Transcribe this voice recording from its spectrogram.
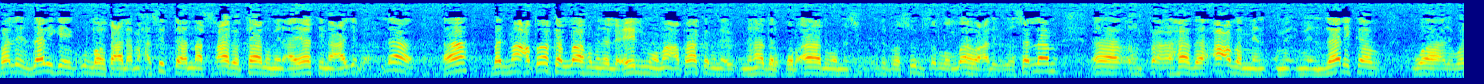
فلذلك يقول الله تعالى ما حسبت أن أصحاب كانوا من آياتنا عجبا؟ لا ها؟ بل ما أعطاك الله من العلم وما أعطاك من, من هذا القرآن ومن سنة الرسول صلى الله عليه وسلم آه فهذا أعظم من من ذلك. و, و...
